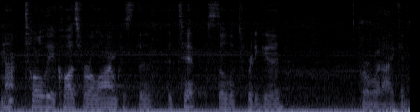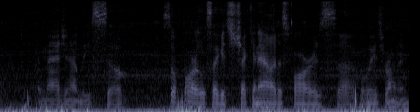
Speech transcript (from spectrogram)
not totally a cause for alarm because the, the tip still looks pretty good for what I could imagine at least. So, so far it looks like it's checking out as far as uh, the way it's running.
